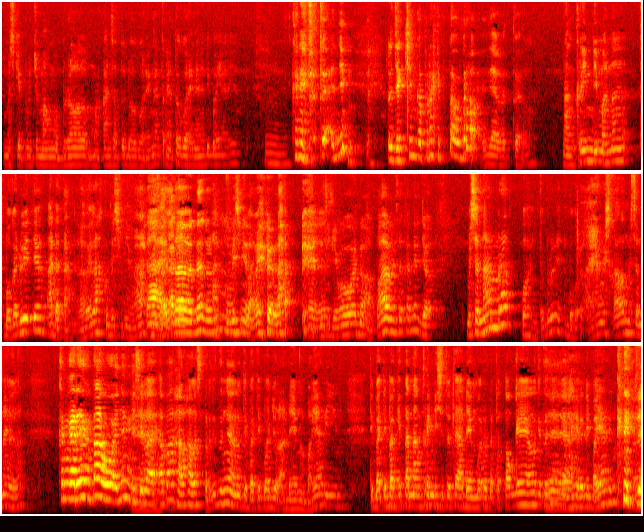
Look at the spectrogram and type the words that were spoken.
meskipun cuma ngobrol makan satu dua gorengan ternyata gorengannya dibayarin Hmm. kan itu tuh anjing rezeki yang gak pernah kita tahu bro Iya betul. Nangkring di mana? Boga duit ya? Ada tanggal we lah aku bismillah Nah, itu bener, aku bismillah we lah. Rezeki mau no apa misalkan ya jauh mesenan bro. Wah itu bro itu boga ayam sekali mesennya we lah. Kan gak ada yang tahu anjing istilah apa hal-hal seperti itu nya. Tiba-tiba jual ada yang ngebayarin. Tiba-tiba kita nangkring di situ teh ada yang baru dapat togel gitu nya Iya. yang akhirnya dibayarin. Kan itu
